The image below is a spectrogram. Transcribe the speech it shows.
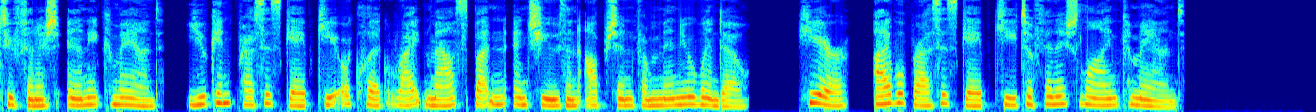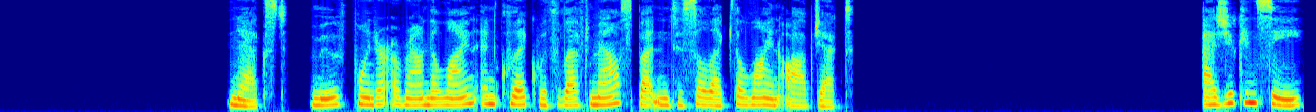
To finish any command, you can press escape key or click right mouse button and choose an option from menu window. Here, I will press escape key to finish line command. Next, move pointer around the line and click with left mouse button to select the line object. As you can see,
